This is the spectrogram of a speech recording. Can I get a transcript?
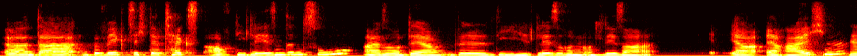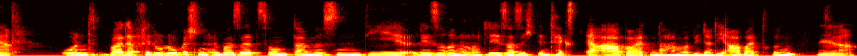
äh, da bewegt sich der Text auf die Lesenden zu. Also der will die Leserinnen und Leser er erreichen. Ja. Und bei der philologischen Übersetzung, da müssen die Leserinnen und Leser sich den Text erarbeiten. Da haben wir wieder die Arbeit drin. Ja.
